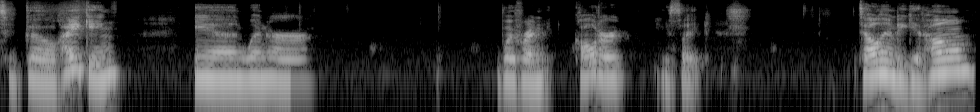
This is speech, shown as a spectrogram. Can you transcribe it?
to go hiking. And when her boyfriend called her, he's like, "Tell him to get home.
